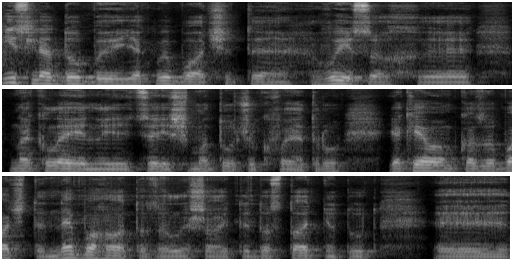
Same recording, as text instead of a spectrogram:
Після доби, як ви бачите, висох е, наклеєний цей шматочок фетру. Як я вам казав, бачите, небагато залишайте. Достатньо тут е,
